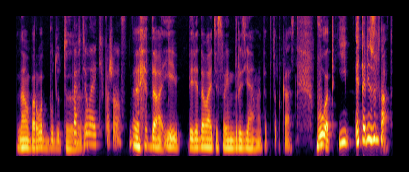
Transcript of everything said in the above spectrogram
наоборот будут... Э, Ставьте лайки, пожалуйста. Да, и передавайте своим друзьям этот подкаст. Вот, и это результат.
